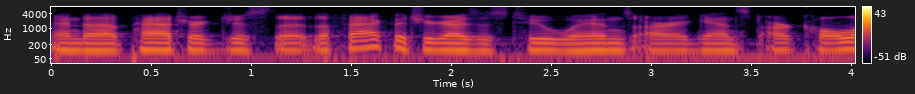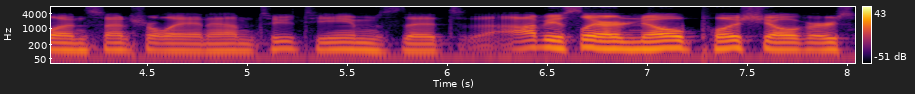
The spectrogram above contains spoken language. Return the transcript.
and uh, Patrick, just the the fact that your guys' two wins are against Arcola and Central A&M, two teams that obviously are no pushovers.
